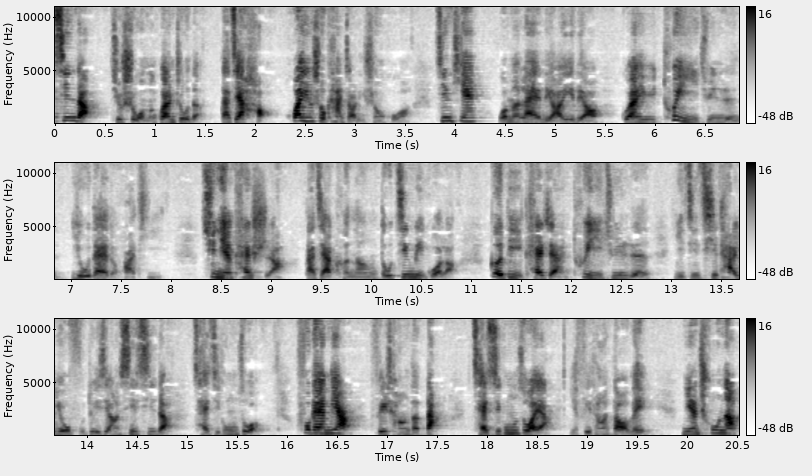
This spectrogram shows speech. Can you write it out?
心的就是我们关注的。大家好，欢迎收看《赵理生活》。今天我们来聊一聊关于退役军人优待的话题。去年开始啊，大家可能都经历过了各地开展退役军人以及其他优抚对象信息的采集工作，覆盖面非常的大，采集工作呀也非常到位。年初呢，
